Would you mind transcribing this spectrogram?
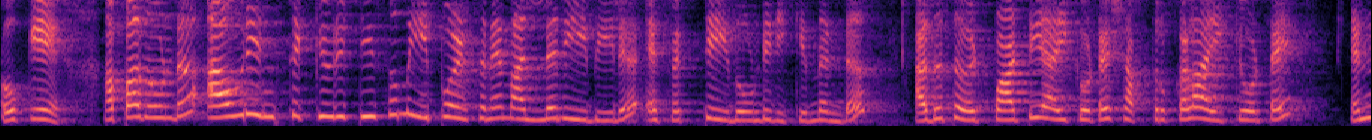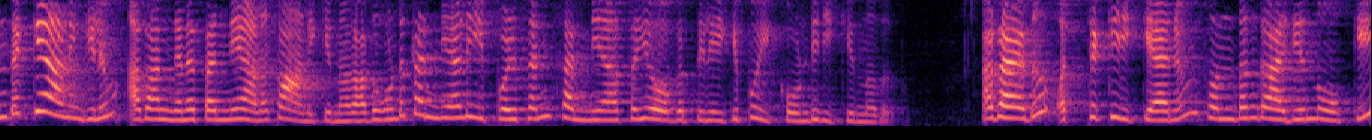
ഓക്കെ അപ്പൊ അതുകൊണ്ട് ആ ഒരു ഇൻസെക്യൂരിറ്റീസും ഈ പേഴ്സണെ നല്ല രീതിയിൽ എഫക്റ്റ് ചെയ്തുകൊണ്ടിരിക്കുന്നുണ്ട്. അത് തേർഡ് പാർട്ടി ആയിക്കോട്ടെ ശത്രുക്കളായിക്കോട്ടെ എന്തൊക്കെയാണെങ്കിലും അത് അങ്ങനെ തന്നെയാണ് കാണിക്കുന്നത്. അതുകൊണ്ട് തന്നെയാണ് ഈ പേഴ്സൺ സന്യാസ യോഗത്തിലേക്ക് പോയിക്കൊണ്ടിരിക്കുന്നത്. അതായത് ഒറ്റക്കിരിക്കാനും സ്വന്തം കാര്യം നോക്കി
